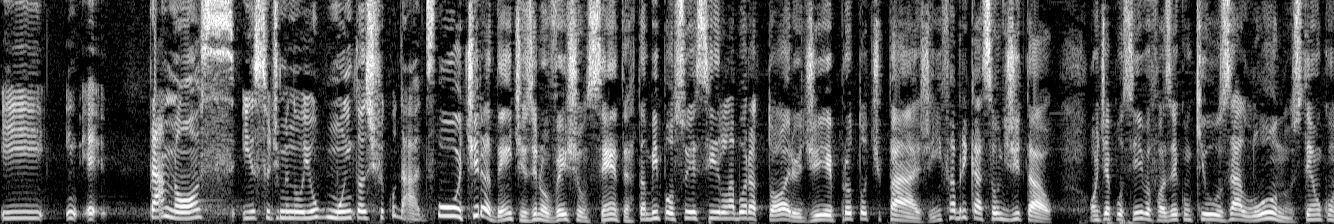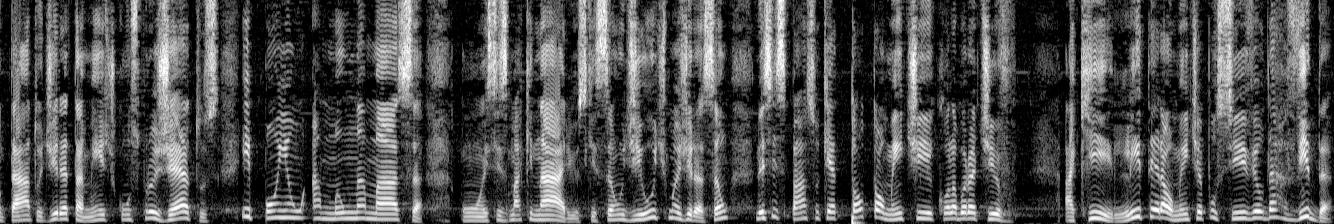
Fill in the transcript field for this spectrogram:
e, e para nós, isso diminuiu muito as dificuldades. O Tiradentes Innovation Center também possui esse laboratório de prototipagem e fabricação digital, onde é possível fazer com que os alunos tenham contato diretamente com os projetos e ponham a mão na massa com esses maquinários que são de última geração nesse espaço que é totalmente colaborativo. Aqui, literalmente, é possível dar vida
